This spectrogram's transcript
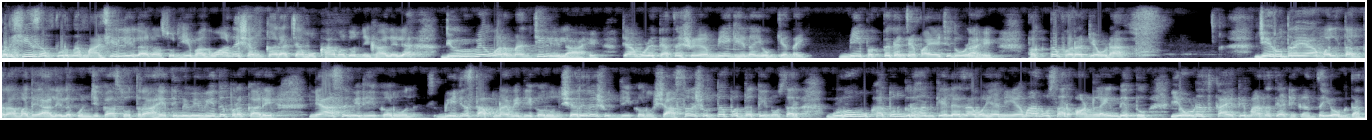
पण ही संपूर्ण माझी लीला नसून ही भगवान शंकराच्या मुखामधून निघालेल्या दिव्य वर्णांची लीला आहे. त्यामुळे त्याचं श्रेय मी घेणं योग्य नाही. मी फक्त त्यांच्या पायाची धूळ आहे. फक्त फरक एवढा जे रुद्रया मलतंत्रामध्ये आलेलं कुंजिका स्तोत्र आहे ते मी विविध प्रकारे न्यासविधी करून बीजस्थापना विधी करून शरीरशुद्धी करून शास्त्रशुद्ध पद्धतीनुसार गुरुमुखातून ग्रहण केल्या जावं या नियमानुसार ऑनलाईन देतो. एवढंच काय ते माझं त्या ठिकाणचं योगदान.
